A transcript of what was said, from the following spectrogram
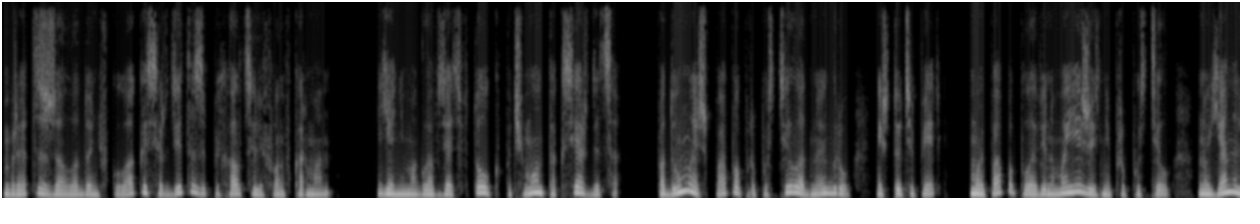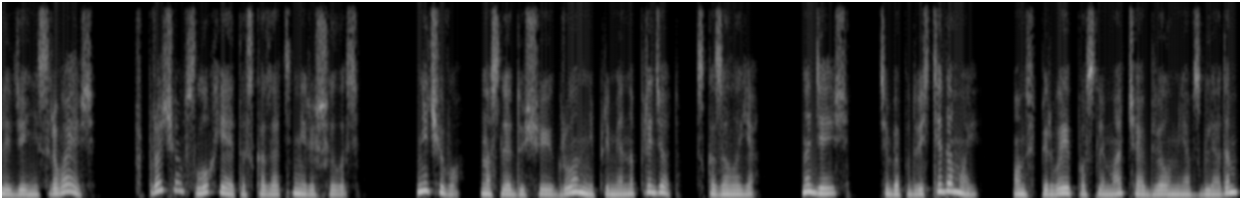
Брэд сжал ладонь в кулак и сердито запихал телефон в карман. Я не могла взять в толк, почему он так сердится. Подумаешь, папа пропустил одну игру. И что теперь? Мой папа половину моей жизни пропустил, но я на людей не срываюсь. Впрочем, вслух я это сказать не решилась. «Ничего, на следующую игру он непременно придет», — сказала я. «Надеюсь». Тебя подвезти домой?» Он впервые после матча обвел меня взглядом,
